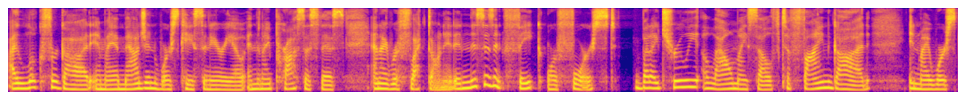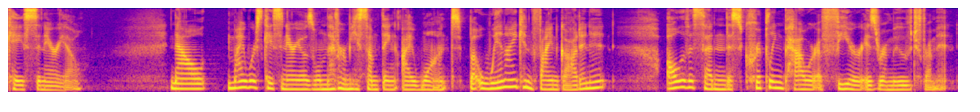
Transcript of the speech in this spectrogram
I look for God in my imagined worst case scenario, and then I process this and I reflect on it. And this isn't fake or forced but I truly allow myself to find God in my worst case scenario. Now, my worst case scenarios will never be something I want, but when I can find God in it, all of a sudden this crippling power of fear is removed from it.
